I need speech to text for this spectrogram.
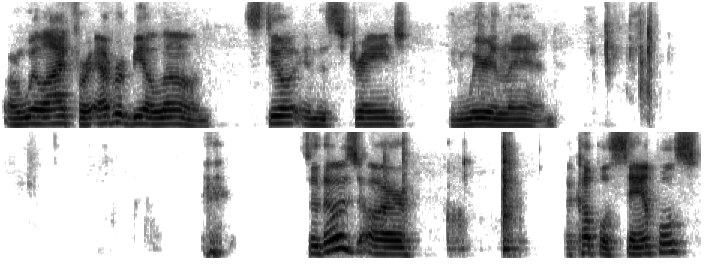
Or will I forever be alone, still in this strange and weary land? So, those are a couple samples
